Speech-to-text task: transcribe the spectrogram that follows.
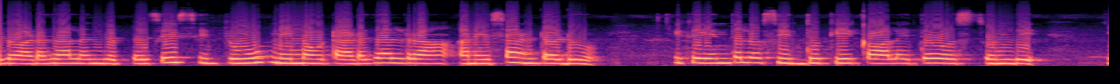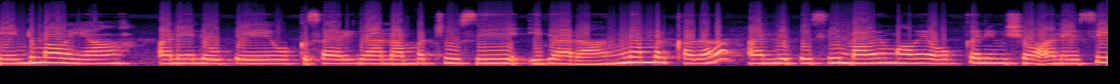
ఏదో అడగాలని చెప్పేసి సిద్ధు నేను ఒకటి అడగలరా అనేసి అంటాడు. ఇక ఇంతలో సిద్ధుకి కాల్ అయితే వస్తుంది. ఏంటి మావయ్య? అనే లోపే ఒక్కసారిగా నంబర్ చూసి ఇది ఆ రాంగ్ నెంబర్ కదా? అని చెప్పేసి మావయ్య మావయ్య ఒక్క నిమిషం అనేసి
